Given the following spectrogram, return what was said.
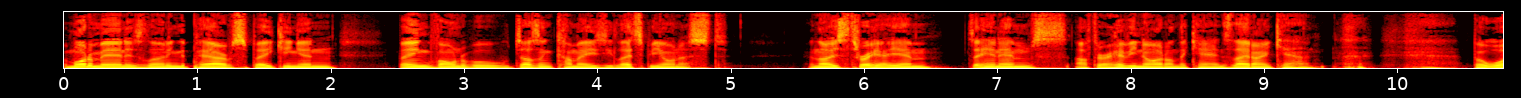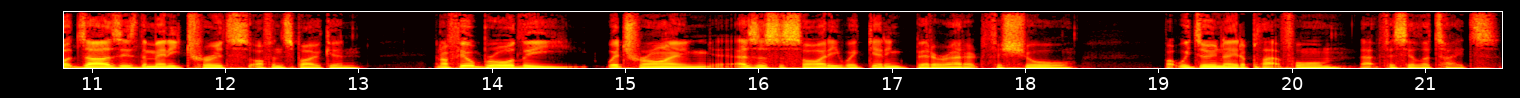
The modern man is learning the power of speaking, and being vulnerable doesn't come easy, let's be honest. And those 3am DNMs after a heavy night on the cans, they don't count. but what does is the many truths often spoken. And I feel broadly we're trying as a society, we're getting better at it for sure. But we do need a platform that facilitates.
